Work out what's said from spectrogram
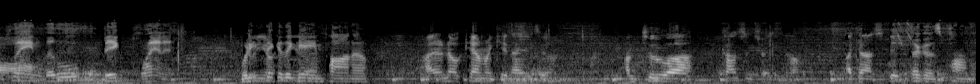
playing Little Big Planet. What do you think of the game, Pano? I don't know, Cameron Kid 92. I'm too uh, concentrated now. I cannot speak. There goes Pano.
